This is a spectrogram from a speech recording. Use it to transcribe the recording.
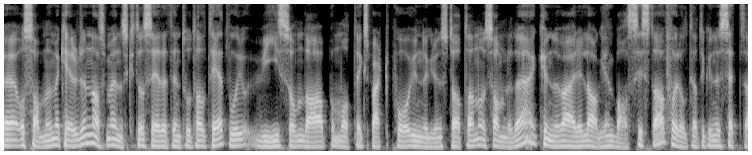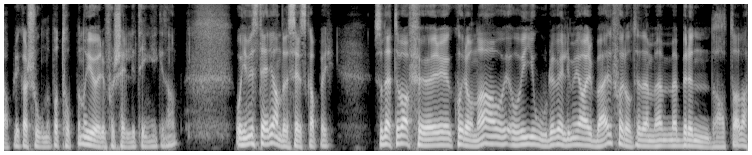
Eh, og sammen med Kerogen, som ønsket å se dette i en totalitet, hvor vi som da på en måte ekspert på undergrunnsdataene og samlede, kunne være lage en basis da, forhold til at du kunne sette applikasjoner på toppen og gjøre forskjellige ting, ikke sant. Og investere i andre selskaper. Så dette var før korona, og vi gjorde veldig mye arbeid i forhold til det med, med brønndata. da,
